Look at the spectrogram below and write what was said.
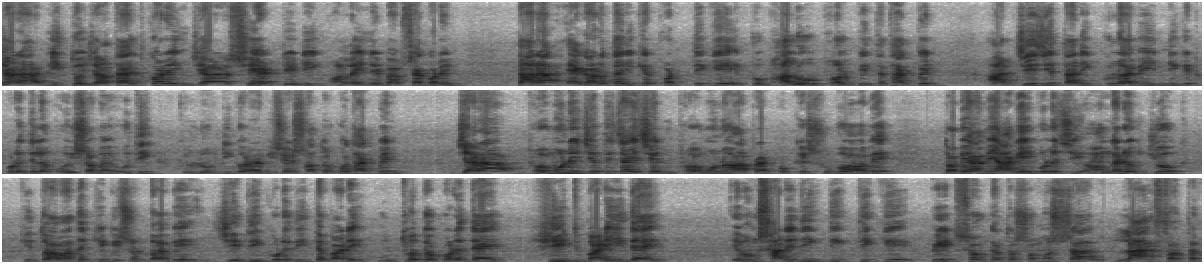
যারা নিত্য যাতায়াত করেন, যারা শেয়ার ট্রেডিং অনলাইনের ব্যবসা করেন, তারা এগারো তারিখের পর থেকে একটু ভালো ফল পেতে থাকবেন। আর যে যে তারিখগুলো আমি ইন্ডিকেট করে দিলাম, ওই সময় অধিক লগ্নি করার বিষয়ে সতর্ক থাকবেন। যারা ভ্রমণে যেতে চাইছেন, ভ্রমণও আপনার পক্ষে শুভ হবে। তবে আমি আগেই বলেছি, অঙ্গারক যোগ কিন্তু আমাদেরকে ভীষণভাবে জেদি করে দিতে পারে, উদ্ধত করে দেয়, হিট বাড়িয়ে দেয় এবং শারীরিক দিক থেকে পেট সংক্রান্ত সমস্যা লাংস অর্থাৎ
